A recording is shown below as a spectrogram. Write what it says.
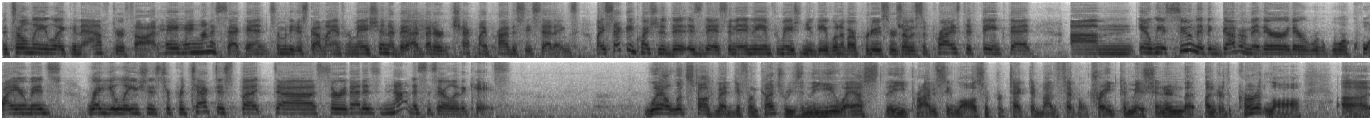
It's only like an afterthought. Hey, hang on a second. Somebody just got my information. I, be I better check my privacy settings. My second question is this, and in the information you gave one of our producers, I was surprised to think that um, you know, we assume that the government, there are, there are requirements, regulations to protect us, but, uh, sir, that is not necessarily the case. Well, let's talk about different countries. In the U.S., the privacy laws are protected by the Federal Trade Commission, and the, under the current law, uh,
